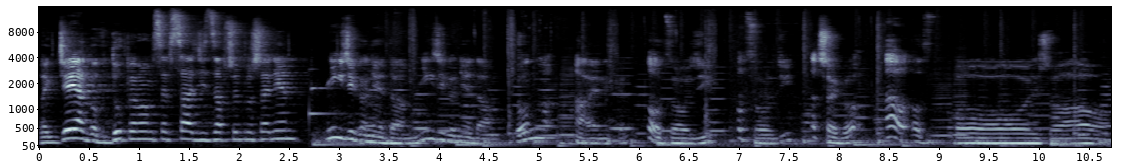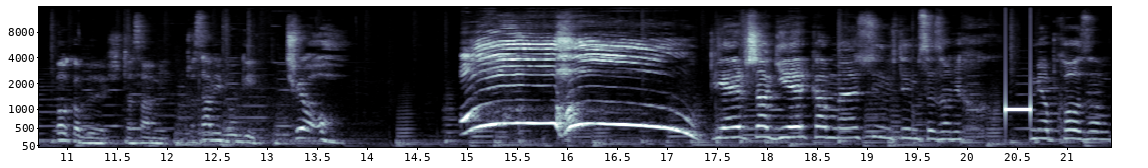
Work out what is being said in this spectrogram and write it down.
Ale gdzie ja go w dupę mam se wsadzić za przeproszeniem? Nigdzie go nie dam, nigdzie go nie dam. Bo on ma... Enkę. O co chodzi? O co chodzi? Dlaczego? A, o... Oj, żao. Spoko byłeś, czasami. Czasami był git. Cio! Pierwsza gierka Messi w tym sezonie. Chuj mnie obchodzą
